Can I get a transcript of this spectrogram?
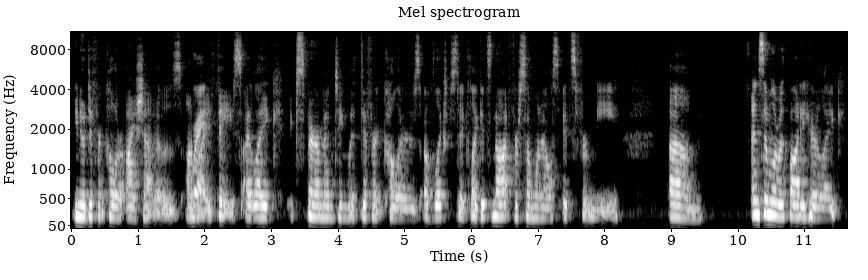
you know different color eyeshadows on my face. I like experimenting with different colors of lipstick. Like it's not for someone else, it's for me. Um and similar with body hair like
